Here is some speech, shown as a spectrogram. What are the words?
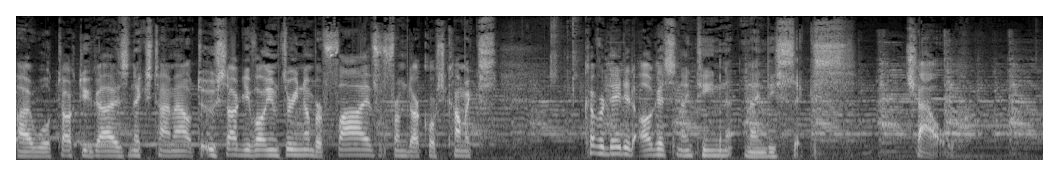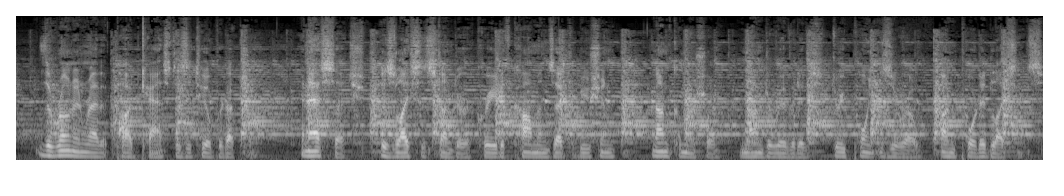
I will talk to you guys next time out to Usagi Volume 3, Number 5 from Dark Horse Comics. Cover dated August 1996. Ciao. The Ronin Rabbit podcast is a Teal production, and as such, is licensed under a Creative Commons Attribution, Non Commercial, Non Derivatives 3.0 Unported License.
